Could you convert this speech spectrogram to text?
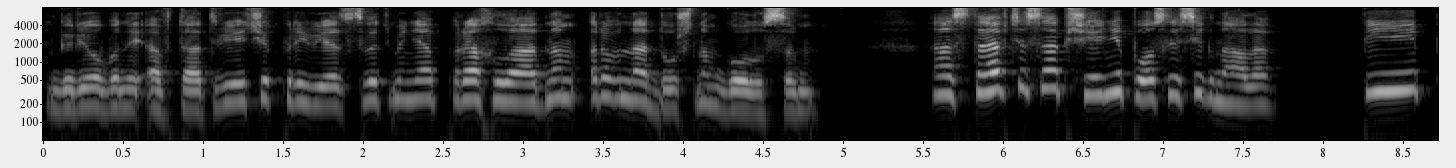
Гребаный автоответчик приветствует меня прохладным, равнодушным голосом. «Оставьте сообщение после сигнала». «Пип».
